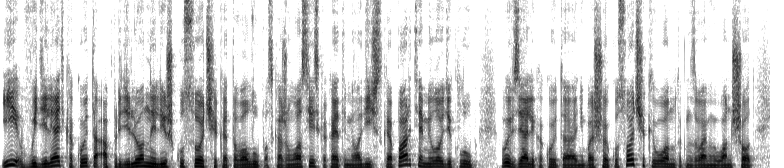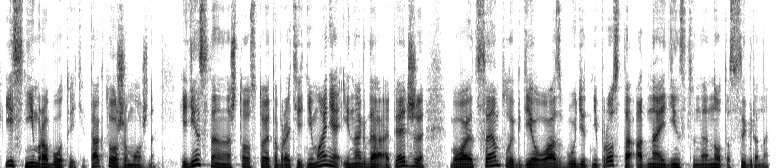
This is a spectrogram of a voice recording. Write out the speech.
и выделять какой-то определенный лишь кусочек этого лупа. Скажем, у вас есть какая-то мелодическая партия, melodic loop, вы взяли какой-то небольшой кусочек его, ну так называемый one-shot, и с ним работаете. Так тоже можно. Единственное, на что стоит обратить внимание, иногда, опять же, бывают сэмплы, где у вас будет не просто одна единственная нота сыграна,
